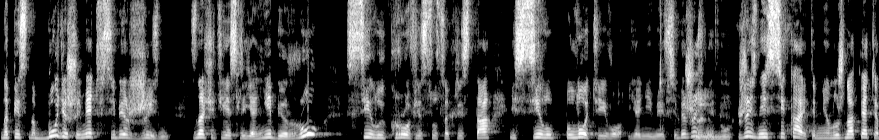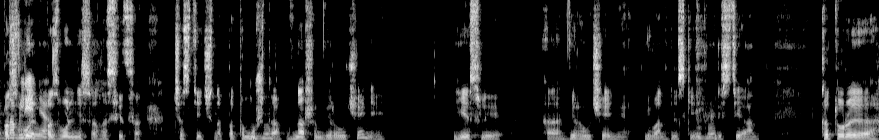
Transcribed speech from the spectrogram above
Написано, будешь иметь в себе жизнь. Значит, если я не беру силу и кровь Иисуса Христа и силу плоти Его, я не имею в себе жизни. Нелли, ну, Жизнь иссякает, и мне нужно опять Позволь, обновление. позволь не согласиться частично, потому Мгм. что в нашем вероучении, если э, вероучение евангельских Мгм. христиан, которые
